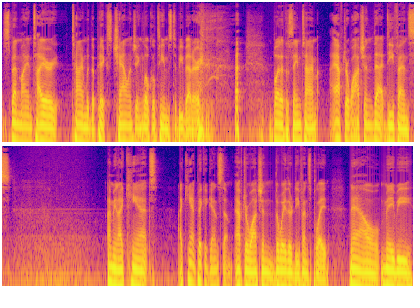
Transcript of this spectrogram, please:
to spend my entire time with the picks challenging local teams to be better. but at the same time, after watching that defense, I mean, I can't, I can't pick against them after watching the way their defense played. Now, maybe,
